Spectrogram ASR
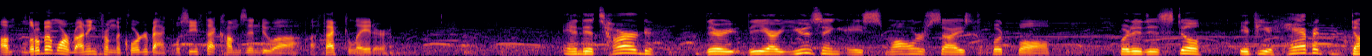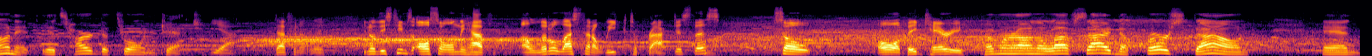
um, a little bit more running from the quarterback. We'll see if that comes into uh, effect later. And it's hard. They they are using a smaller sized football, but it is still. If you haven't done it, it's hard to throw and catch. Yeah, definitely. You know, these teams also only have a little less than a week to practice this, so, oh, a big carry. Come around the left side and a first down, and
